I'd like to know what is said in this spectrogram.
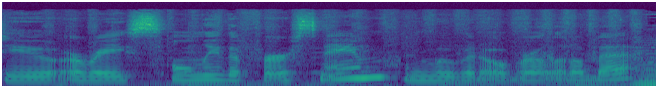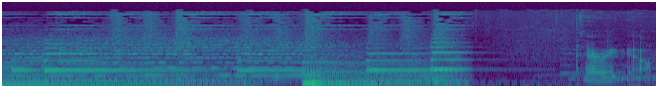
to erase only the first name and move it over a little bit. We go.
